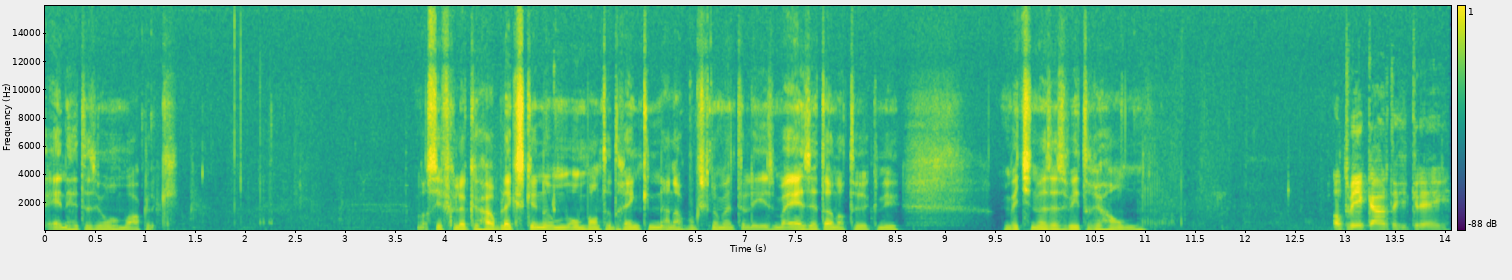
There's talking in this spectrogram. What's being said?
eindigt het zo ongemakkelijk. Maar ze heeft gelukkig haar bliksken om, om van te drinken en haar boekje om in te lezen, maar hij zit daar natuurlijk nu een beetje met zijn zweterige handen. Al twee kaarten gekregen.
